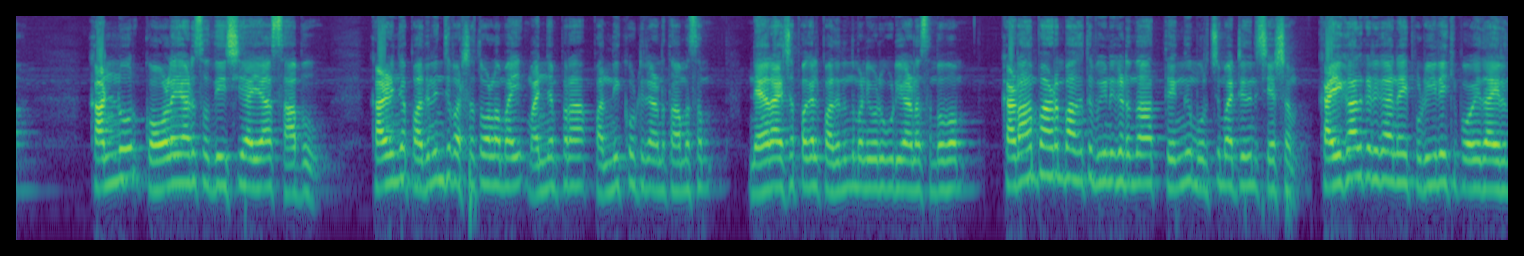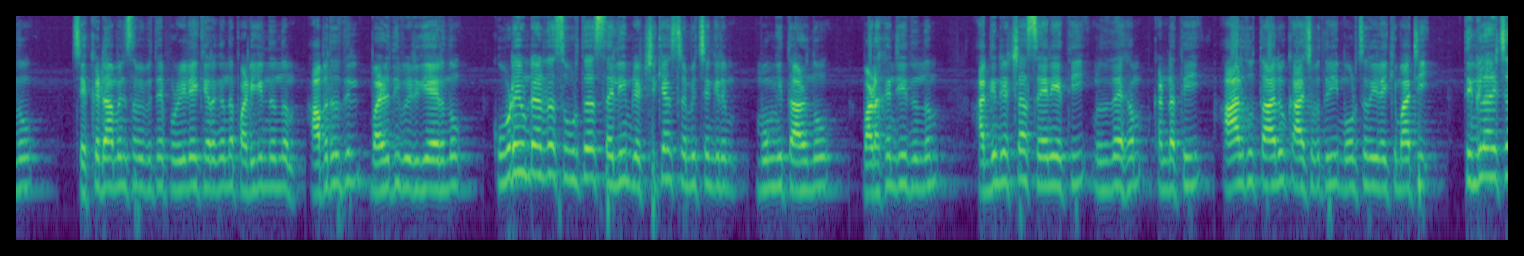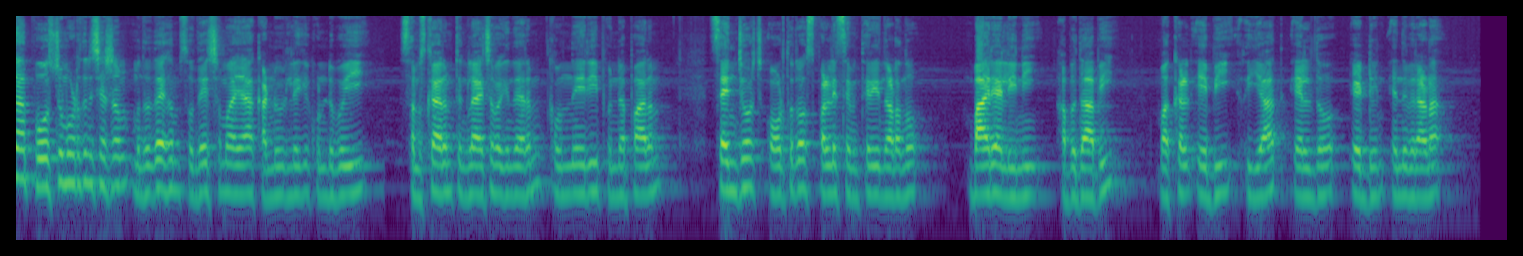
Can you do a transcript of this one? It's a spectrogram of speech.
കണ്ണൂർ കോളയാട് സ്വദേശിയായ സാബു. കഴിഞ്ഞ പതിനഞ്ച് വർഷത്തോളമായി മഞ്ഞപ്ര പന്നിക്കോട്ടിലാണ് താമസം. ഞായറാഴ്ച പകൽ പതിനൊന്ന് മണിയോടുകൂടിയാണ് സംഭവം. കടാമ്പാടം ഭാഗത്ത് വീണുകിടന്ന തെങ്ങ് മുറിച്ചു മാറ്റിയതിനു ശേഷം കൈകാൽ കഴുകാനായി പുഴയിലേക്ക് പോയതായിരുന്നു. ചെക്ക് ഡാമിന് സമീപത്തെ പുഴയിലേക്ക് ഇറങ്ങുന്ന പടിയിൽ നിന്നും അബദ്ധത്തിൽ വഴുതി വീഴുകയായിരുന്നു. കൂടെയുണ്ടായിരുന്ന സുഹൃത്ത് സലീം രക്ഷിക്കാൻ ശ്രമിച്ചെങ്കിലും മുങ്ങി താഴ്ന്നു. വടക്കഞ്ചിയിൽ നിന്നും അഗ്നിരക്ഷാ സേനയെത്തി മൃതദേഹം കണ്ടെത്തി. ആലത്തൂർ താലൂക്ക് ആശുപത്രി മോർച്ചറിയിലേക്ക് മാറ്റി. തിങ്കളാഴ്ച പോസ്റ്റ്മോർട്ടത്തിന് ശേഷം മൃതദേഹം സ്വദേശമായ കണ്ണൂരിലേക്ക് കൊണ്ടുപോയി. സംസ്കാരം തിങ്കളാഴ്ച വൈകുന്നേരം Konneri Punnappalam saint George orthodox പള്ളി സെമിത്തേരി നടന്നു. ഭാര്യ ലിനി അബുദാബി മക്കൾ എബി റിയാദ് എൽദോ എഡിൻ എന്നിവരാണ്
